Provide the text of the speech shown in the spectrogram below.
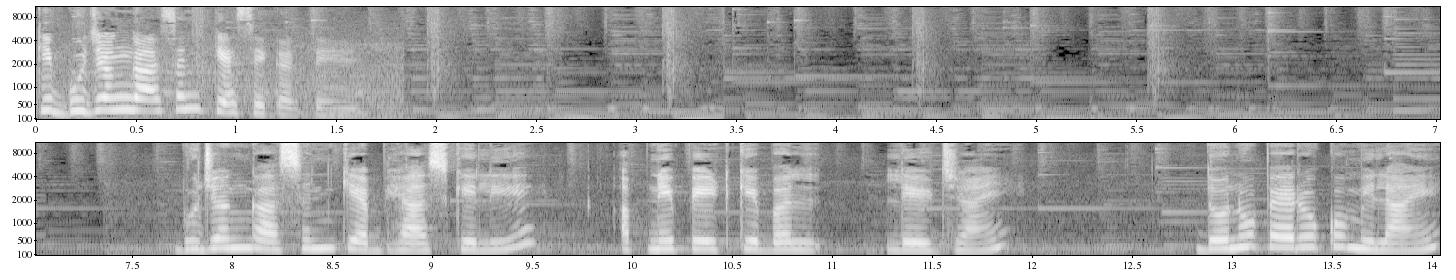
कि भुजंगासन कैसे करते हैं। भुजंगासन के अभ्यास के लिए अपने पेट के बल लेट जाएँ, दोनों पैरों को मिलाएँ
